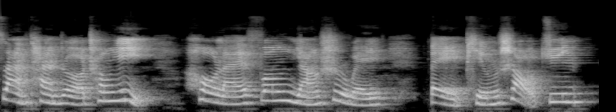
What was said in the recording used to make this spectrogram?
赞叹着称义，后来封杨氏为北平少君。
